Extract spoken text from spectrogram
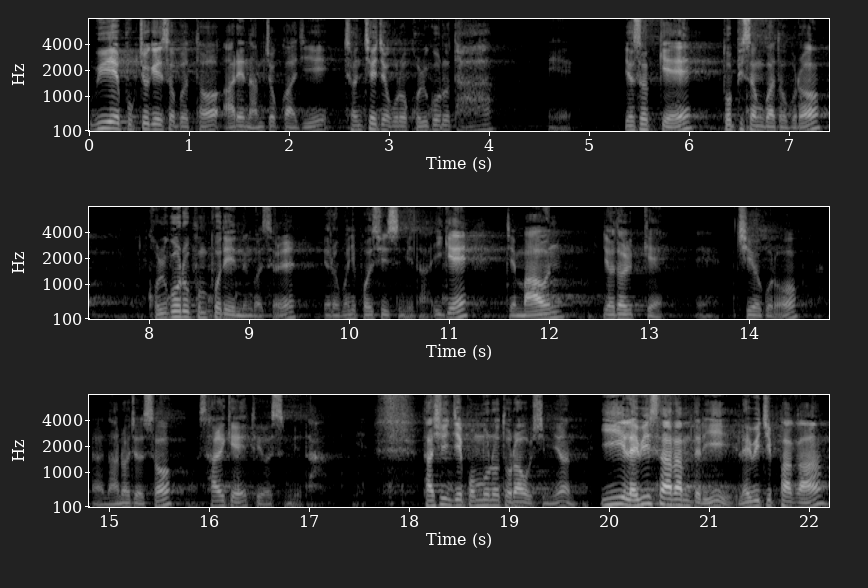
위에 북쪽에서부터 아래 남쪽까지 전체적으로 골고루 다 예, 여섯 개 도피성과 더불어 골고루 분포되어 있는 것을 여러분이 볼 수 있습니다. 이게 이제 48개 예, 지역으로 나눠져서 살게 되었습니다. 예. 다시 이제 본문으로 돌아오시면 이 레위 사람들이 레위 지파가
